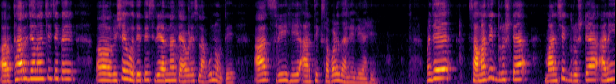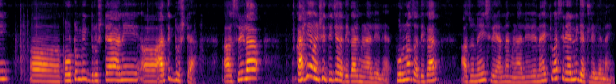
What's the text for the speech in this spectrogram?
अर्थार्जनाचे जे काही विषय होते ते स्त्रियांना त्यावेळेस लागू नव्हते. आज स्त्री ही आर्थिक सबळ झालेली आहे. म्हणजे सामाजिकदृष्ट्या मानसिकदृष्ट्या आणि कौटुंबिकदृष्ट्या आणि आर्थिकदृष्ट्या स्त्रीला काही अंशी तिचे अधिकार मिळालेले आहेत. पूर्णच अधिकार अजूनही स्त्रियांना मिळालेले नाहीत किंवा स्त्रियांनी घेतलेले नाहीत.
